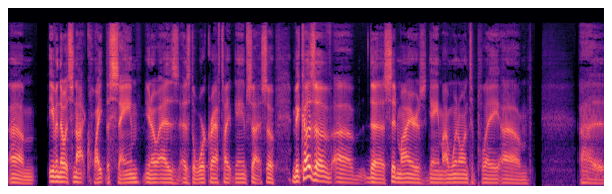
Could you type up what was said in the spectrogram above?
Um, even though it's not quite the same, you know, as as the Warcraft type games. So, so because of uh, the Sid Meier's game, I went on to play. Um, uh,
